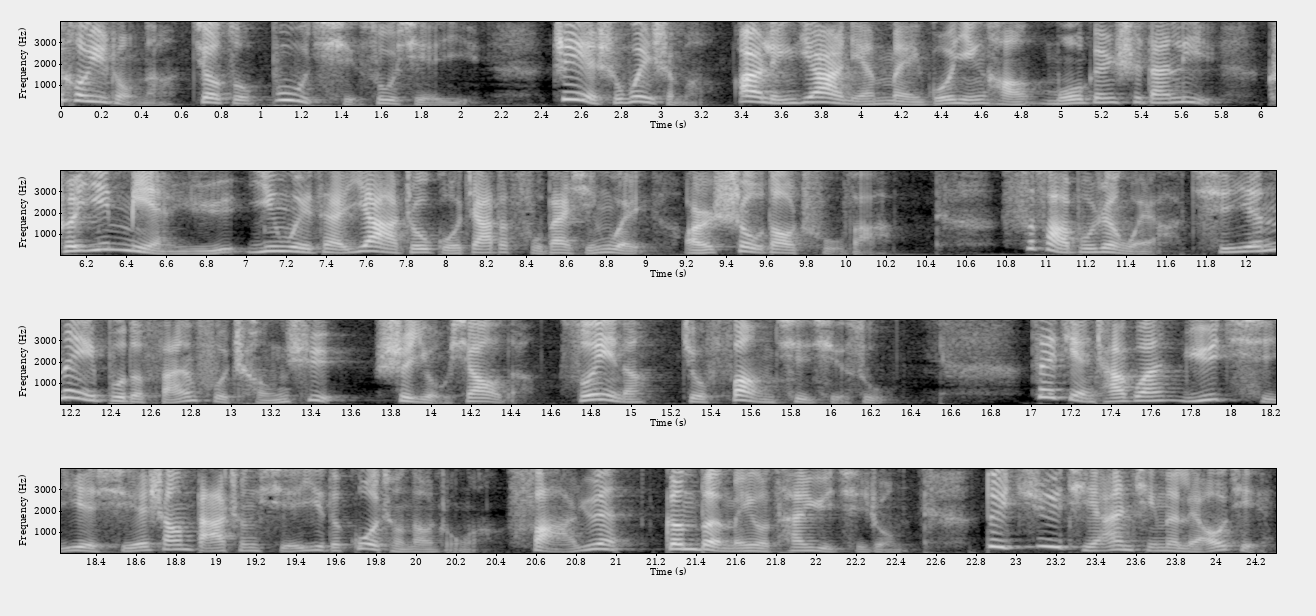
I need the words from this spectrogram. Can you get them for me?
后一种呢，叫做不起诉协议。这也是为什么，二零一二年美国银行摩根士丹利可以免于因为在亚洲国家的腐败行为而受到处罚。司法部认为啊，企业内部的反腐程序是有效的，所以呢就放弃起诉。在检察官与企业协商达成协议的过程当中啊，法院根本没有参与其中，对具体案情的了解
